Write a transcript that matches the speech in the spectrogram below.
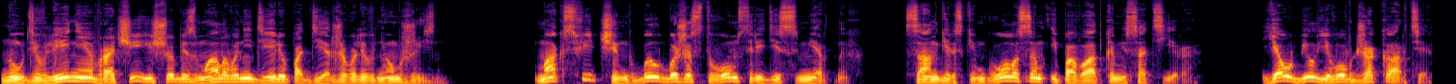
На удивление, врачи еще без малого неделю поддерживали в нем жизнь. Макс Фитчинг был божеством среди смертных, с ангельским голосом и повадками сатира. Я убил его в Джакарте,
